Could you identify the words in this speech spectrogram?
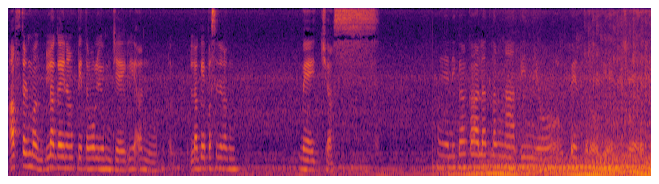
after maglagay ng petroleum jelly ano lagay pa sila ng medyas. Ayan, ikakalat lang natin yung petroleum jelly.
